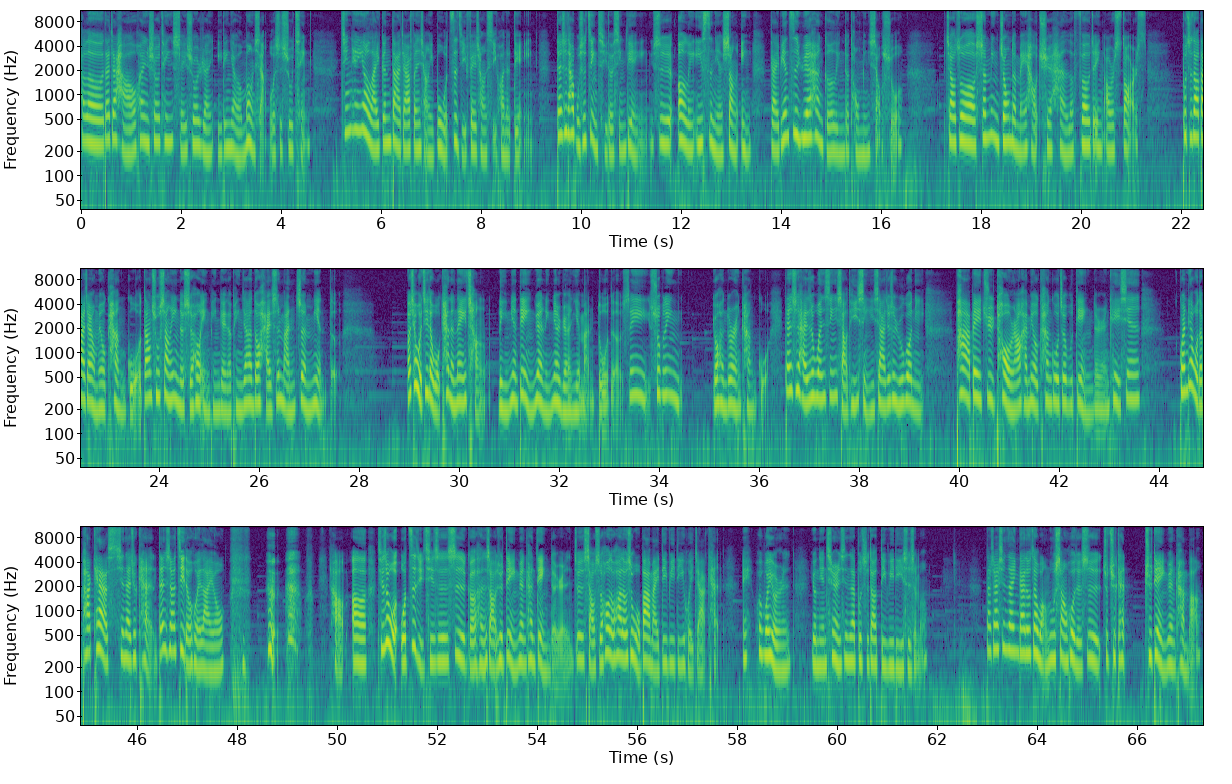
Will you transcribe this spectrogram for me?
Hello，大家好，欢迎收听《谁说人一定要有梦想》，我是舒晴。今天要来跟大家分享一部我自己非常喜欢的电影，但是它不是近期的新电影，是二零一四年上映，改编自约翰格林的同名小说，叫做《生命中的美好缺憾》（The Fault in Our Stars）。不知道大家有没有看过？当初上映的时候，影评给的评价都还是蛮正面的。而且我记得我看的那一场里面，电影院里面人也蛮多的，所以说不定有很多人看过。但是还是温馨小提醒一下，就是如果你怕被剧透，然后还没有看过这部电影的人，可以先关掉我的 Podcast，现在去看。但是要记得回来哦。好，呃，其实我我自己其实是个很少去电影院看电影的人，就是小时候的话都是我爸买 DVD 回家看。诶，会不会有人有年轻人现在不知道 DVD 是什么？大家现在应该都在网络上，或者是就去看去电影院看吧。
